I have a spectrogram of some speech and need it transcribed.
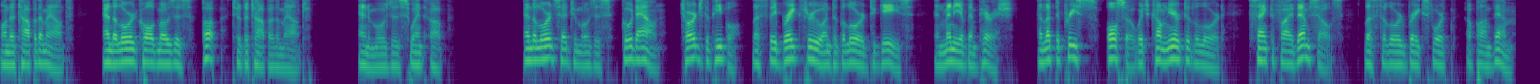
on the top of the mount, and the Lord called Moses up to the top of the mount. And Moses went up. And the Lord said to Moses, Go down, charge the people, lest they break through unto the Lord to gaze, and many of them perish. And let the priests also, which come near to the Lord, sanctify themselves, lest the Lord breaks forth upon them.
